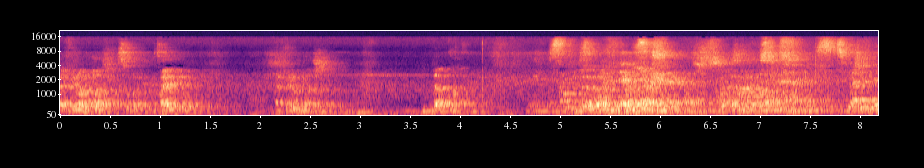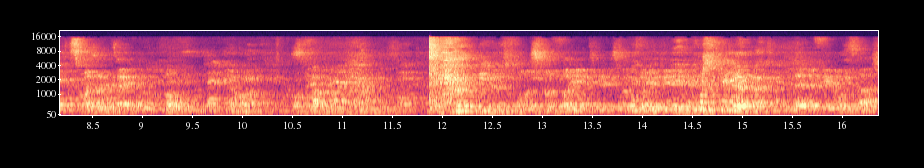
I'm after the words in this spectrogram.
2011 صبر كتعيطوا 2011 لا سوازن كتعيطوا هو الشرطه ديالي الشرطه ديالي لا 2011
